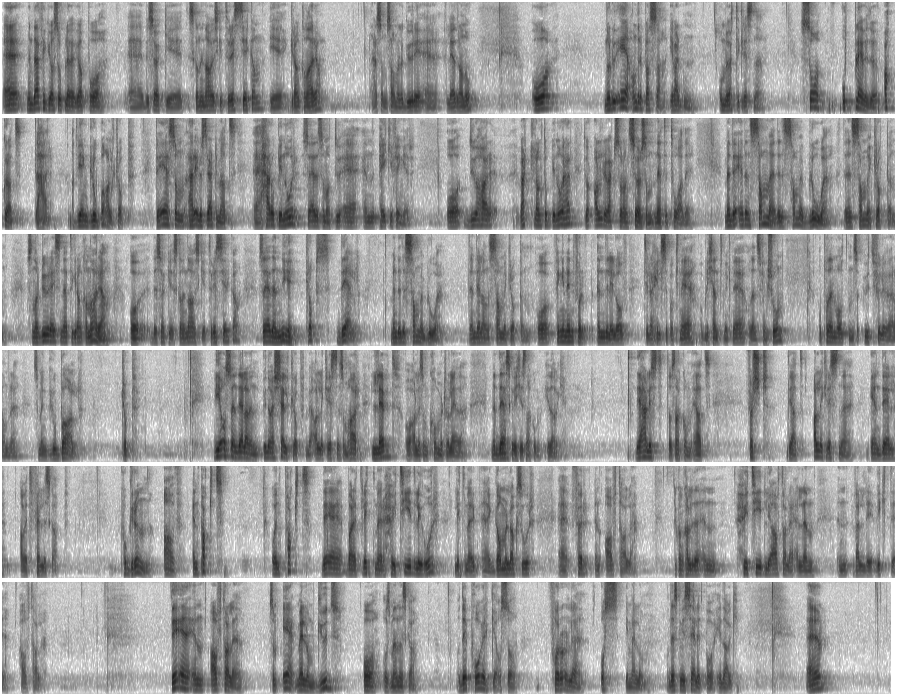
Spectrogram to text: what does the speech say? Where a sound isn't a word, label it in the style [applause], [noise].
Eh, men der fikk vi også oppleve Vi var på eh, besøk i skandinaviske turistkirkene i Gran Canaria. Der som Samuel og Guri er ledere nå. Og når du er andre plasser i verden og møter kristne, så opplever du akkurat det her. At vi er en global kropp. Det er som jeg illustrerte med at eh, her oppe i nord så er det som at du er en pekefinger. Og du har vært langt oppe i nord her. Du har aldri vært så langt sør som ned til tåa di. Men det er, samme, det er det samme blodet. Det er den samme kroppen. Så når du reiser ned til Gran Canaria og besøker skandinaviske turistkirker, så er det en ny kroppsdel. Men det er det samme blodet. Det er en del av den samme kroppen. Og fingeren din får endelig lov til å hilse på kne og bli kjent med kne og dens funksjon. Og på den måten så utfyller vi hverandre som en global kropp. Vi er også en del av en universell kropp med alle kristne som har levd, og alle som kommer til å leve. Men det skal vi ikke snakke om i dag. Det jeg har lyst til å snakke om, er at først det at alle kristne er en del av et fellesskap på grunn av en pakt. Og en pakt det er bare et litt mer høytidelig ord, litt mer eh, gammeldags ord, eh, for en avtale. Du kan kalle det en høytidelig avtale eller en, en veldig viktig avtale. Det er en avtale som er mellom Gud og oss mennesker. Og det påvirker også forholdet oss imellom. Og Det skal vi se litt på i dag. Eh,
